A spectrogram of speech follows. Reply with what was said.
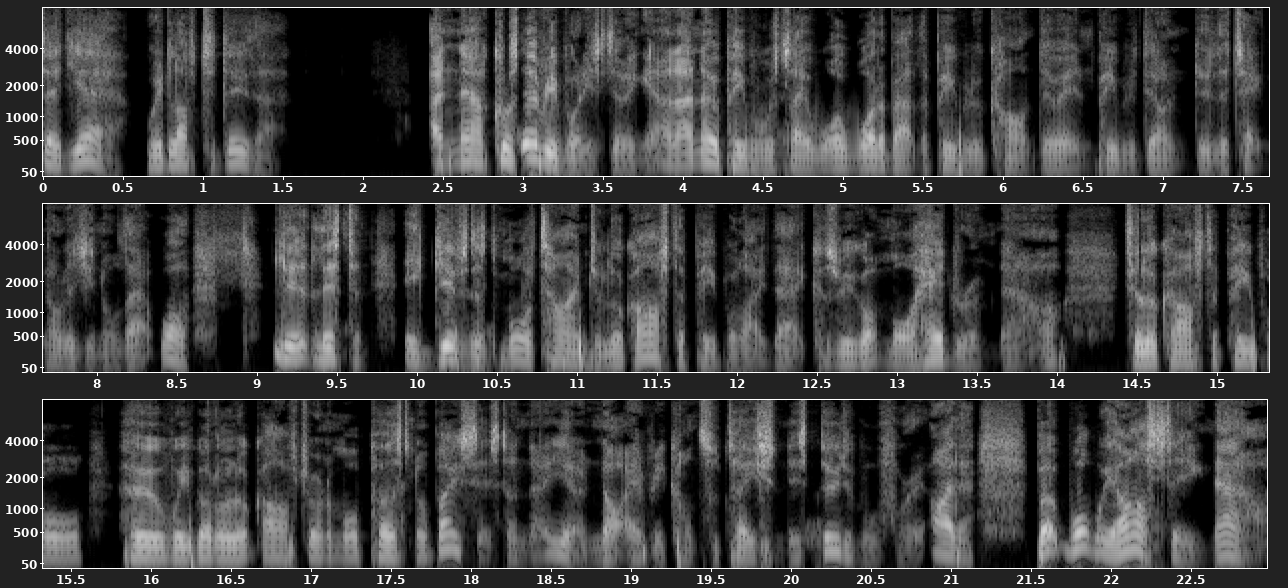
said, "Yeah, we'd love to do that." And now, of course, everybody's doing it. And I know people will say, well, what about the people who can't do it and people who don't do the technology and all that? Well, li- listen, it gives us more time to look after people like that because we've got more headroom now to look after people who we've got to look after on a more personal basis. And, uh, you know, not every consultation is suitable for it either. But what we are seeing now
